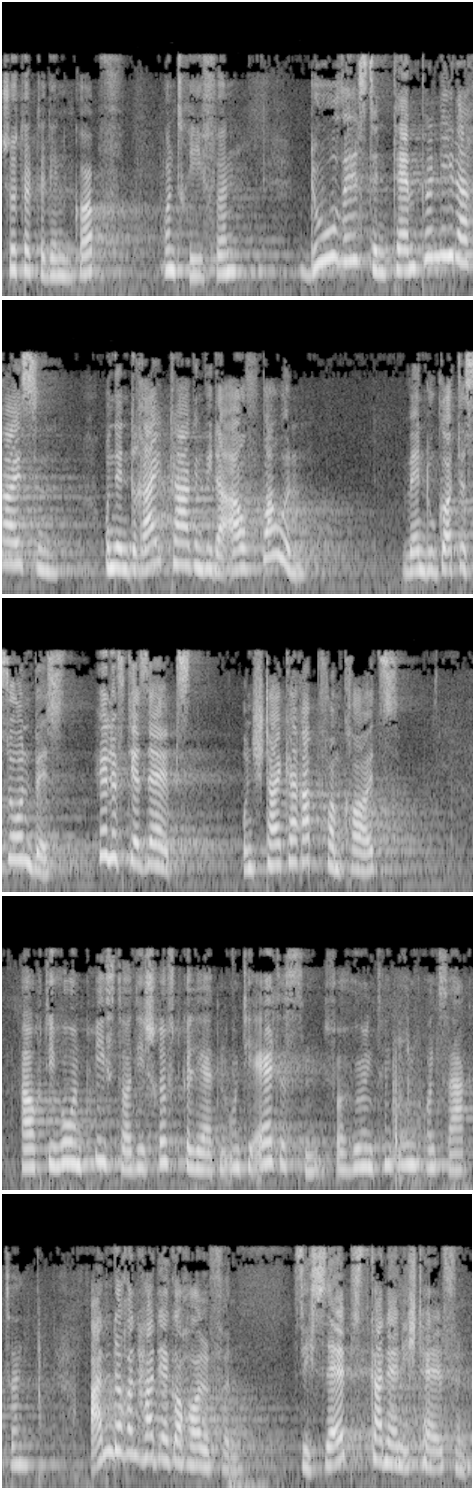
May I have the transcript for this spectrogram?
schüttelten den Kopf und riefen, Du willst den Tempel niederreißen und in drei Tagen wieder aufbauen? Wenn du Gottes Sohn bist, hilf dir selbst und steig herab vom Kreuz. Auch die hohen Priester, die Schriftgelehrten und die Ältesten verhöhnten ihn und sagten, Anderen hat er geholfen, sich selbst kann er nicht helfen.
